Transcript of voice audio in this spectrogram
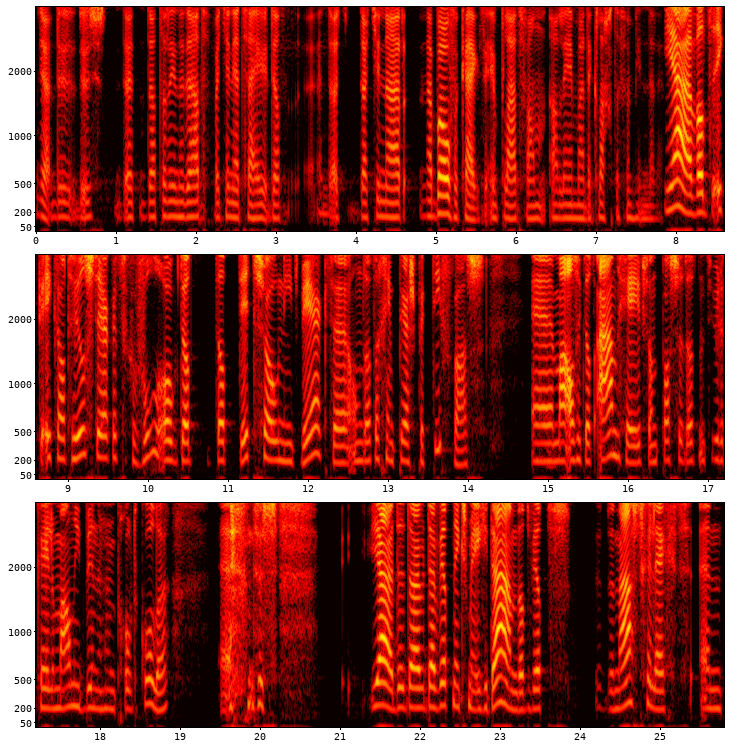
Ja, dus, dat, dat, er inderdaad, wat je net zei, dat, dat, dat je naar, naar boven kijkt in plaats van alleen maar de klachten verminderen. Ja, want ik, ik had heel sterk het gevoel ook dat, dat dit zo niet werkte, omdat er geen perspectief was. Uh, maar als ik dat aangeef, dan paste dat natuurlijk helemaal niet binnen hun protocollen. Uh, dus ja, daar, daar werd niks mee gedaan. Dat werd ernaast gelegd. En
